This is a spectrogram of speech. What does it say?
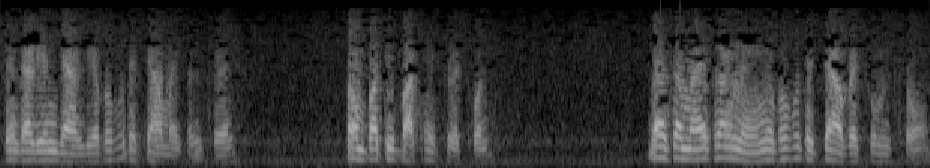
เป็นแต่เรียนอย่างเดียวพระพุทธเจ้าไม่สนเสริญ ต้องปฏิบัติให้เกิดผลในสมัยครั้งหนึ่งเมื่อพระพุทธเจ้าไปชุมสงฆ์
